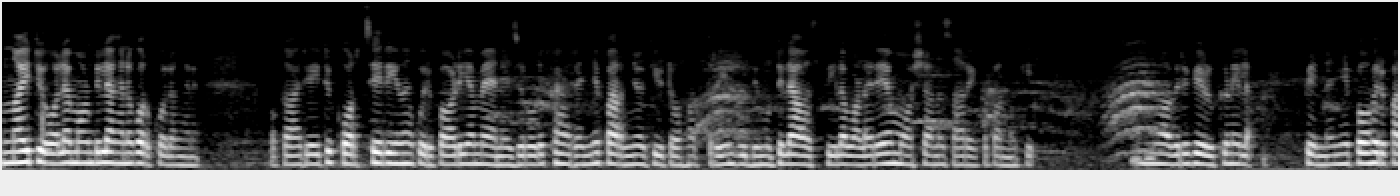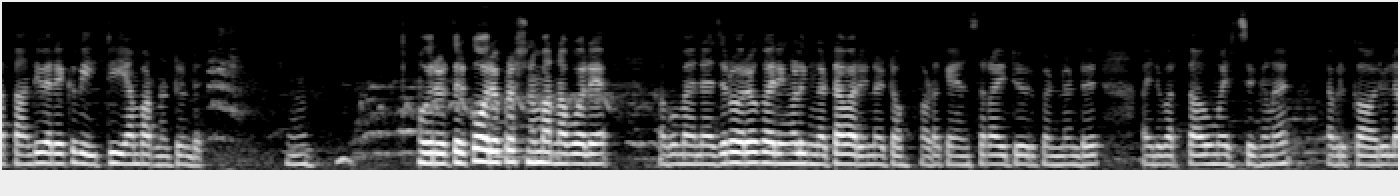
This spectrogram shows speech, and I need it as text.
ഒന്നായിട്ട് ഓല എമൗണ്ടിൽ അങ്ങനെ കുറക്കുമല്ലോ അങ്ങനെ. അപ്പോൾ കാര്യമായിട്ട് കുറച്ച് തരീന്നൊക്കെ ഒരുപാട് ഞാൻ മാനേജറോട് കരഞ്ഞ് പറഞ്ഞു നോക്കി കേട്ടോ അത്രയും ബുദ്ധിമുട്ടിലെ അവസ്ഥയിൽ വളരെ മോശമാണ് സാറേയൊക്കെ പറഞ്ഞു നോക്കി. ഒന്നും അവർ കേൾക്കണില്ല. പിന്നെ ഇനിയിപ്പോൾ ഒരു പത്താം തീയതി വരെയൊക്കെ വെയിറ്റ് ചെയ്യാൻ പറഞ്ഞിട്ടുണ്ട്. ഓരോരുത്തർക്കും ഓരോ പ്രശ്നം പറഞ്ഞ പോലെ. അപ്പോൾ മാനേജർ ഓരോ കാര്യങ്ങൾ ഇങ്ങോട്ടാണ് പറയുന്നത് കേട്ടോ. അവിടെ ക്യാൻസർ ആയിട്ട് ഒരു പെണ്ണുണ്ട്. അതിന്റെ ഭർത്താവ് മരിച്ചിരിക്കണ്. അവർക്ക് ആരുമില്ല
